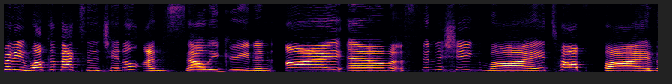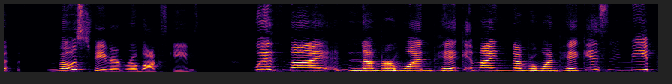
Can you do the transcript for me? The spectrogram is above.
everybody, welcome back to the channel. I'm Sally Green and I am finishing my top five most favorite Roblox games with my number one pick. And my number one pick is Meep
